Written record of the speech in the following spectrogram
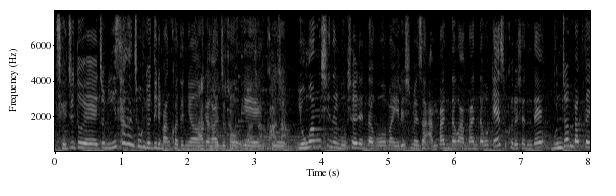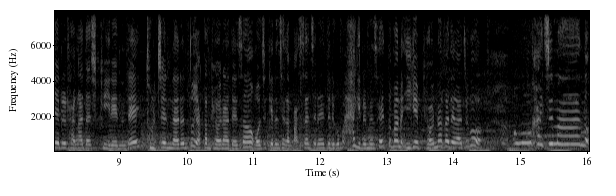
제주도에 좀 이상한 종교들이 많거든요. 아, 그죠, 그래가지고 그죠. 예, 맞아, 그 맞아. 용왕신을 모셔야 된다고 막 이러시면서 안 받는다고 안 받는다고 계속 그러셨는데 문전박대를 당하다시피 이랬는데 둘째 날은 또 약간 변화돼서 어저께는 제가 마사지를 해드리고 막 이러면서 했더만 이게 변화가 돼가지고 어머 가지마 너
